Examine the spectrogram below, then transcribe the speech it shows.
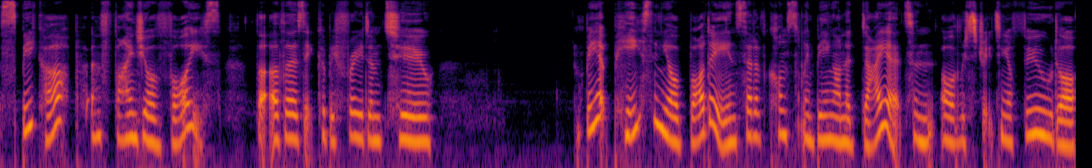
speak up and find your voice. For others, it could be freedom to be at peace in your body instead of constantly being on a diet and or restricting your food or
